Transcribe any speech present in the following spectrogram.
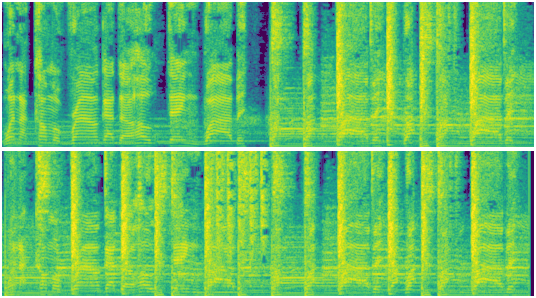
When I come around, got the whole thing wobbin'.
